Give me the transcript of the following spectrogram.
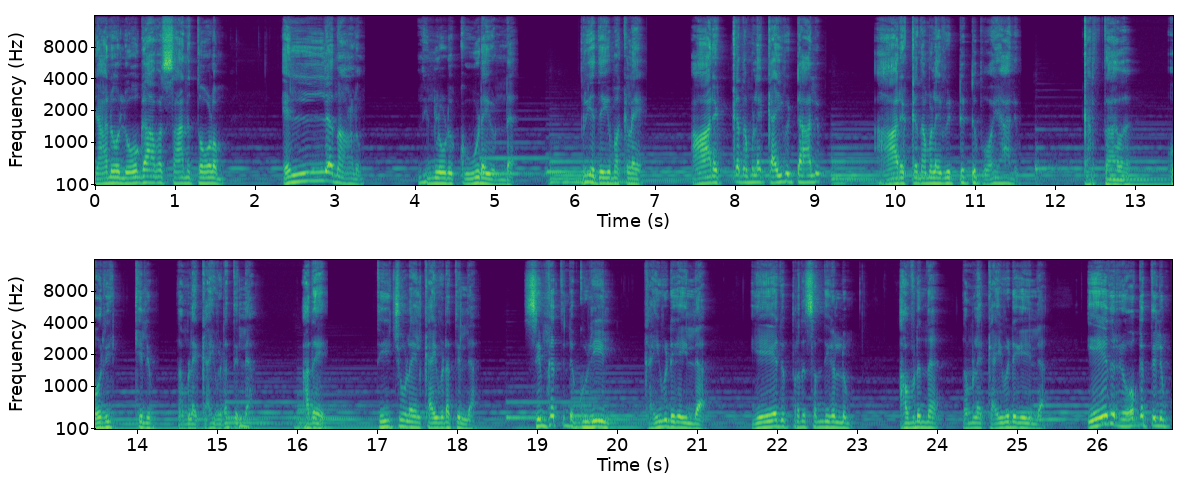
ഞാനോ ലോകാവസാനത്തോളം എല്ലാ നാളും നിങ്ങളോട് കൂടെയുണ്ട്. പ്രിയ ദൈവമക്കളെ ആരൊക്കെ നമ്മളെ കൈവിട്ടാലും ആരൊക്കെ നമ്മളെ വിട്ടിട്ട് പോയാലും കർത്താവ് ഒരിക്കലും നമ്മളെ കൈവിടത്തില്ല. അതെ തീച്ചൂളയിൽ കൈവിടത്തില്ല. സിംഹത്തിന്റെ കുഴിയിൽ കൈവിടുകയില്ല. ഏത് പ്രതിസന്ധികളിലും അവിടുന്ന് നമ്മളെ കൈവിടുകയില്ല. ഏത് രോഗത്തിലും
